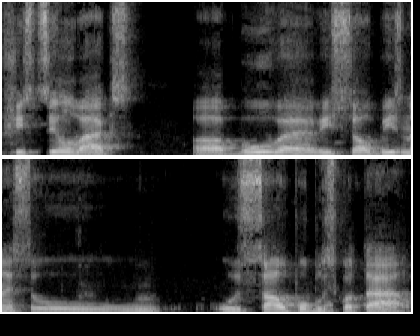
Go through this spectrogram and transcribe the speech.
šis cilvēks būvē visu savu biznesu uz savu publisko tēlu.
